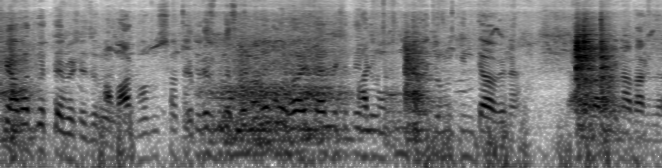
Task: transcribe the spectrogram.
সে আবাদ করতে পারবে সে জমি। আবার ভবিষ্যতে যদি খবর হয় তাহলে সে আর নতুন করে জমি কিনতে হবে না। কেনা থাকলে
